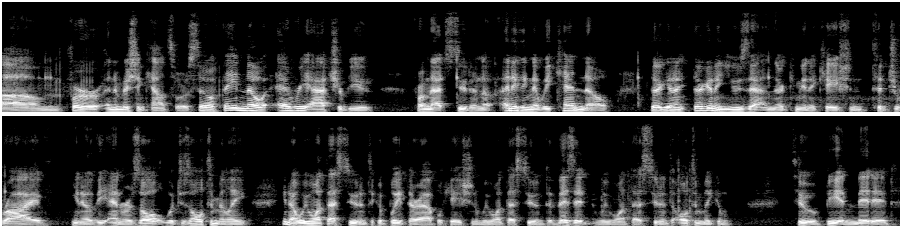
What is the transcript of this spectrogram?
um, for an admission counselor. So if they know every attribute from that student, anything that we can know, they're gonna they're gonna use that in their communication to drive you know the end result, which is ultimately you know, we want that student to complete their application. We want that student to visit. And we want that student to ultimately com- to be admitted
